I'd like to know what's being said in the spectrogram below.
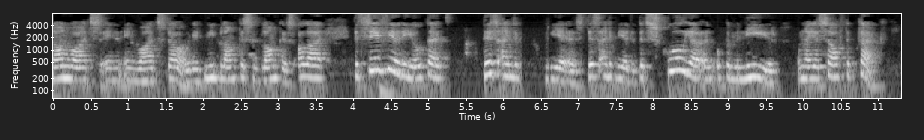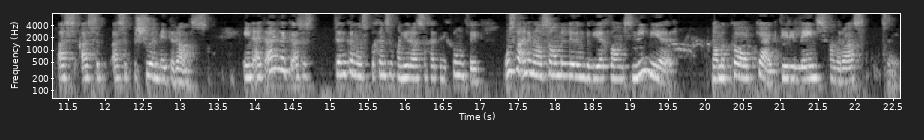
non-whites en en whites daar, weet nie blankes en blankes. Al daai dit sê vir jou die hele tyd dis eintlik wie jy is. Dis eintlik wie jy is. Dit skool jou in op 'n manier om na jouself te kyk as as 'n as 'n persoon met ras. En uiteindelik as ons dink aan ons beginsel van die rassigheid in die grondwet, ons wil eintlik na 'n samelewing beweeg waar ons nie meer na mekaar kyk deur die lens van ras nie.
